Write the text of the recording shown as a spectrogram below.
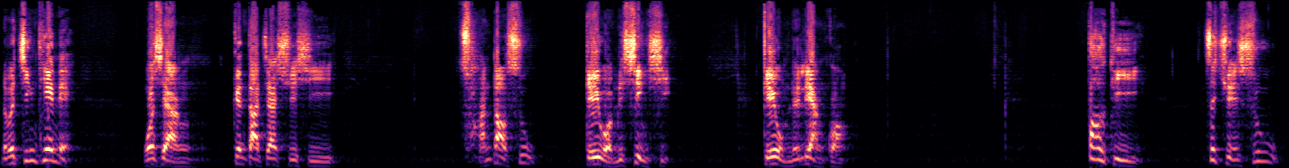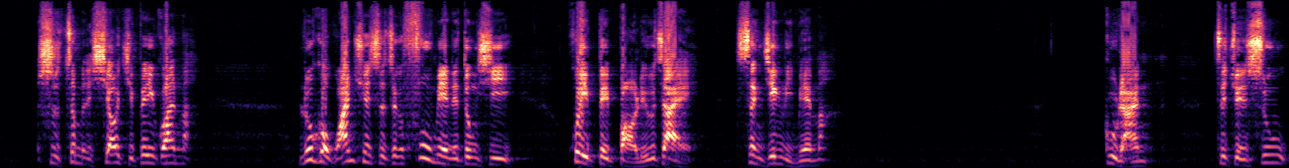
那么今天呢，我想跟大家学习传道书给我们的信息，给我们的亮光。到底这卷书是这么的消极悲观吗？如果完全是这个负面的东西，会被保留在圣经里面吗？固然，这卷书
